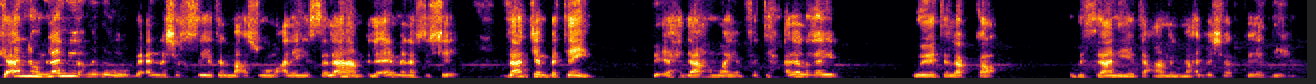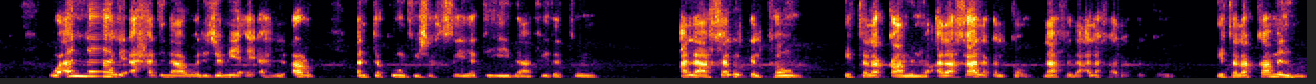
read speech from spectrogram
كأنهم لم يؤمنوا بأن شخصية المعصوم عليه السلام الأئمة نفس الشيء ذات جنبتين بإحداهما ينفتح على الغيب ويتلقى وبالثاني يتعامل مع البشر فيهديهم وأن لأحدنا ولجميع أهل الأرض أن تكون في شخصيته نافذة على خلق الكون يتلقى منه على خالق الكون نافذة على خالق الكون يتلقى منه.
